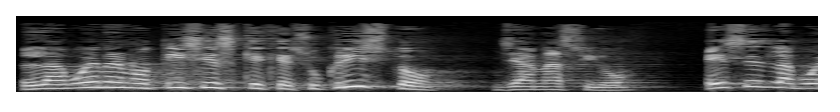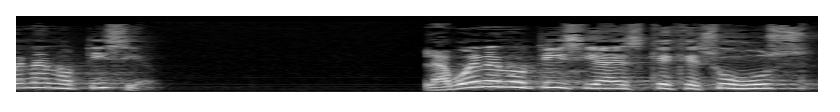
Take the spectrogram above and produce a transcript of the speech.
La buena noticia es que Jesucristo ya nació. Esa es la buena noticia. La buena noticia es que Jesús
